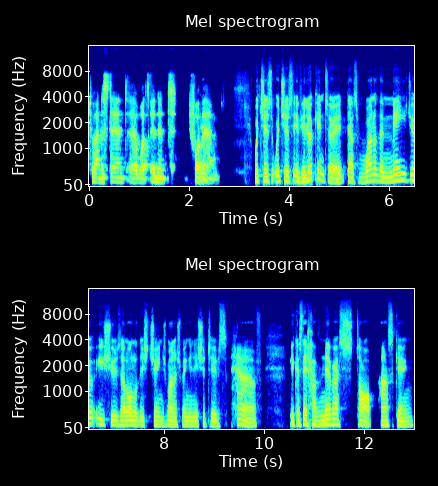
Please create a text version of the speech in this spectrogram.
to understand uh, what's in it for yeah. them which is which is if you look into it that's one of the major issues that all of these change management initiatives have because they have never stopped asking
